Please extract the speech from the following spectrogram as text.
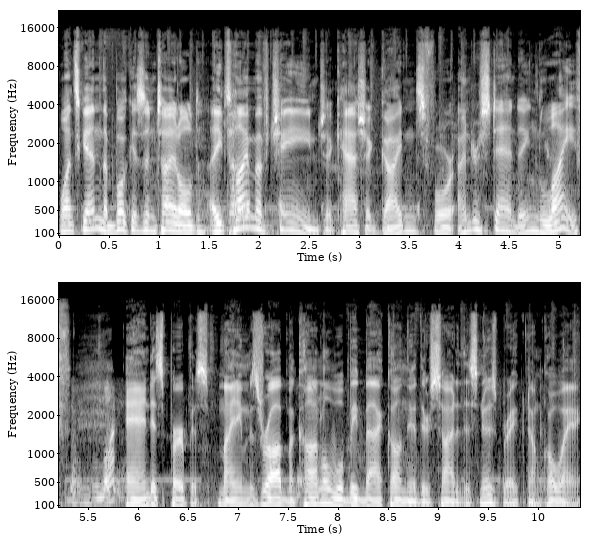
Once again, the book is entitled A Time of Change A Akashic Guidance for Understanding Life and Its Purpose. My name is Rob McConnell. We'll be back on the other side of this news break. Don't go away.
